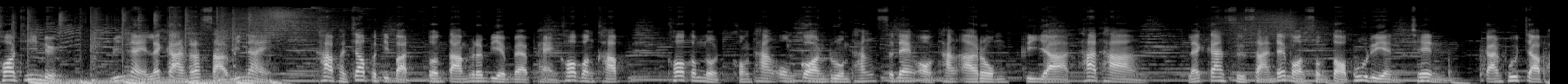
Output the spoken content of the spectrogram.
ข้อที่ 1 วินัยและการรักษาวินัย ข้าพเจ้าปฏิบัติตนตามระเบียบแบบแผนข้อบังคับ ข้อกำหนดของทางองค์กรรวมทั้งแสดงออกทางอารมณ์กริยา ท่าทาง และการสื่อสารได้เหมาะสมต่อผู้เรียน เช่น การพูดจาไพ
